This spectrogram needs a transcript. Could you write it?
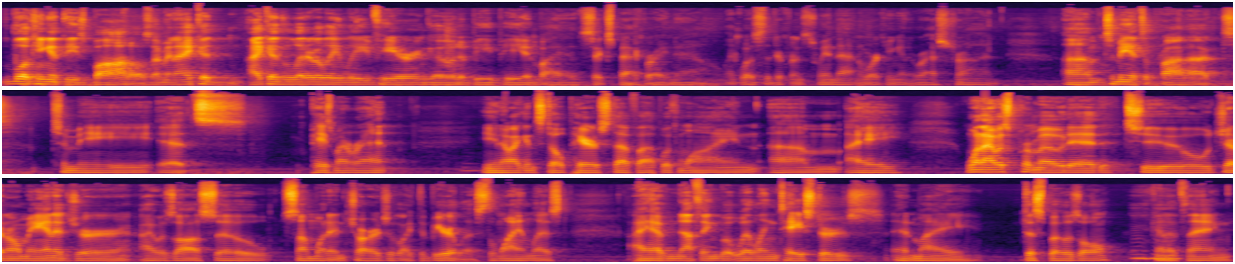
looking at these bottles. I mean, I could I could literally leave here and go to BP and buy a six pack right now. Like, what's the difference between that and working in a restaurant? Um, to me, it's a product. To me, it's pays my rent. You know, I can still pair stuff up with wine. Um, I when I was promoted to general manager, I was also somewhat in charge of like the beer list, the wine list. I have nothing but willing tasters at my disposal, kind of thing.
